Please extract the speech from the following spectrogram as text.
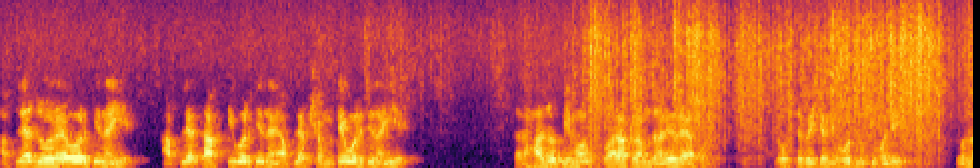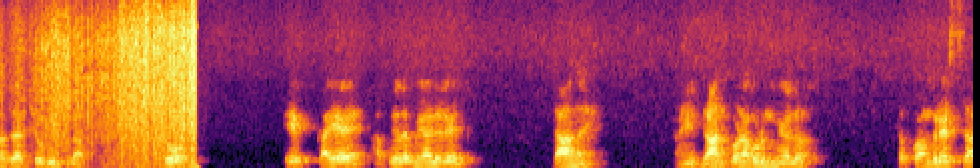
आपल्या जोऱ्यावरती नाही आहे आपल्या ताकदीवरती नाही आपल्या क्षमतेवरती नाही आहे तर हा जो भीम पराक्रम झालेला आहे आपण लोकसभेच्या निवडणुकीमध्ये दोन हजार चोवीसला तो एक काय आहे? आपल्याला मिळालेलं एक दान आहे. आणि हे दान कोणाकडून मिळालं? तर काँग्रेसचा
